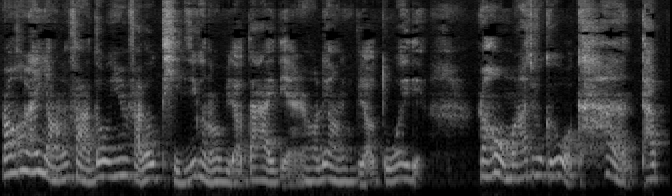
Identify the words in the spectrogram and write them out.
然后后来养了法斗，因为法斗体积可能会比较大一点，然后量会比较多一点。然后我妈就给我看，她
